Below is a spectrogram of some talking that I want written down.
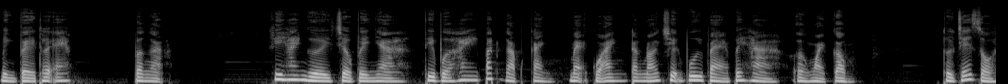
Mình về thôi em. Vâng ạ. Khi hai người trở về nhà thì vừa hay bắt gặp cảnh mẹ của anh đang nói chuyện vui vẻ với Hà ở ngoài cổng. Thôi chết rồi.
